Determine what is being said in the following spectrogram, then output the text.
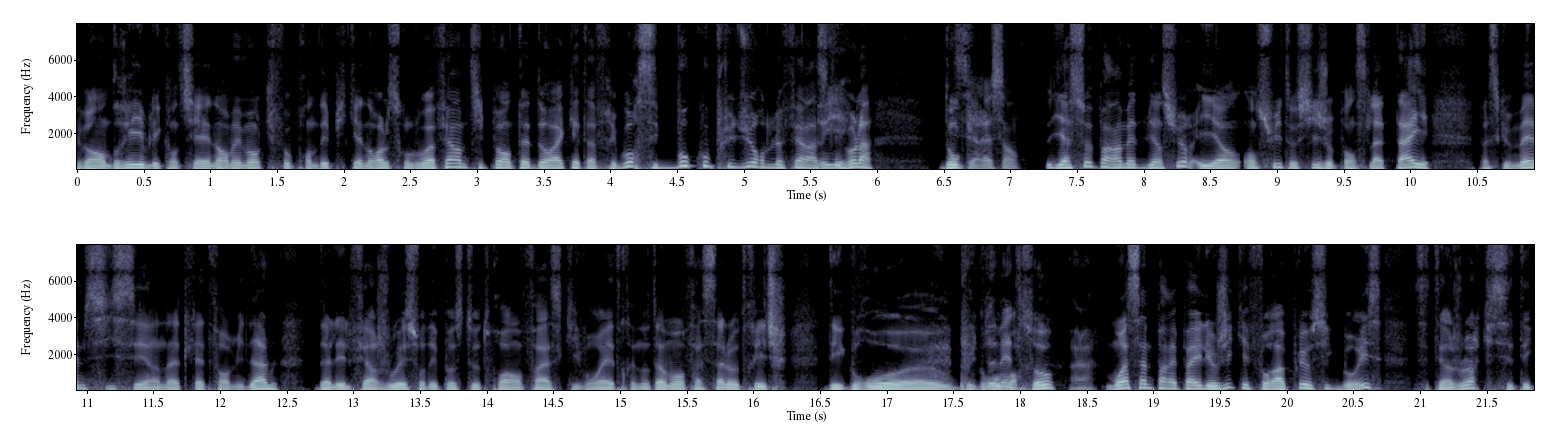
et ben en dribble et quand il y a énormément qu'il faut prendre des pick and roll, ce qu'on le voit faire un petit peu en tête de raquette à Fribourg, c'est beaucoup plus dur de le faire à ce Oui. niveau-là. Donc il y a ce paramètre bien sûr, et il y a ensuite aussi, je pense, la taille, parce que même si c'est un athlète formidable, d'aller le faire jouer sur des postes 3 en face, qui vont être, notamment face à l'Autriche, des gros, euh, plus des de gros mètres. morceaux, Voilà. moi ça me paraît pas illogique, il faut rappeler aussi que Boris, c'était un joueur qui s'était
